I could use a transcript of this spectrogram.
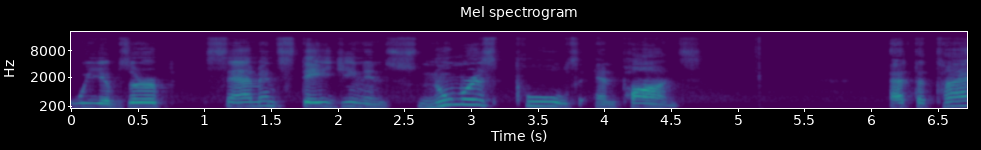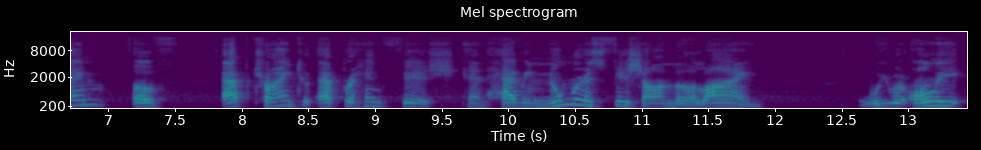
we observed salmon staging in numerous pools and ponds. At the time of trying to apprehend fish and having numerous fish on the line, we were only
